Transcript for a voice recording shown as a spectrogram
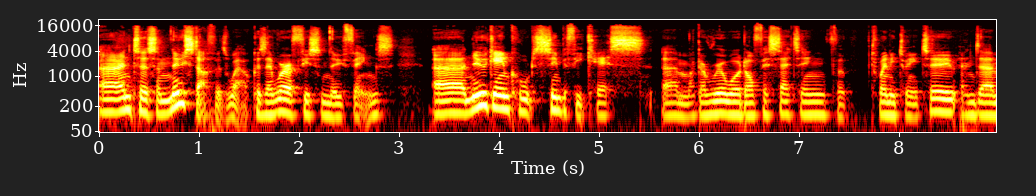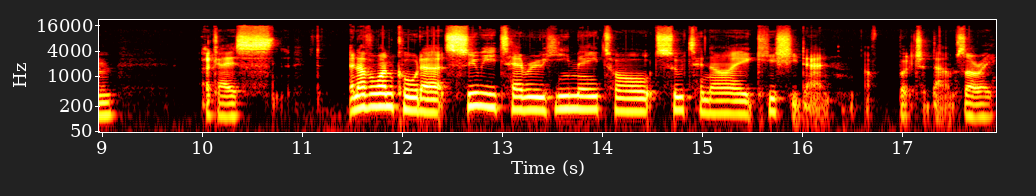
Uh, into some new stuff as well, because there were a few some new things. A uh, new game called Sympathy Kiss, um, like a real world office setting for 2022, and um, okay, another one called uh, Sui Teru Hime to Tsutenai Kishidan. I've butchered that, I'm sorry.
